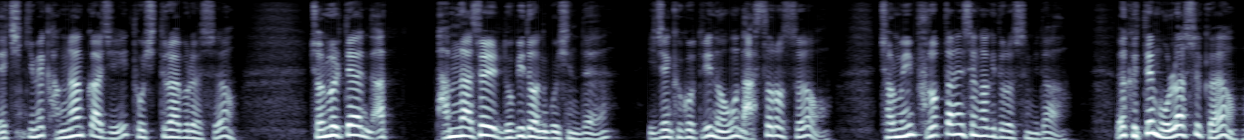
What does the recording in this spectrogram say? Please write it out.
내친 김에 강남까지 도시 드라이브를 했어요. 젊을 때 낮, 밤낮을 누비던 곳인데 이젠 그곳들이 너무 낯설었어요. 젊음이 부럽다는 생각이 들었습니다. 왜 그때 몰랐을까요?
